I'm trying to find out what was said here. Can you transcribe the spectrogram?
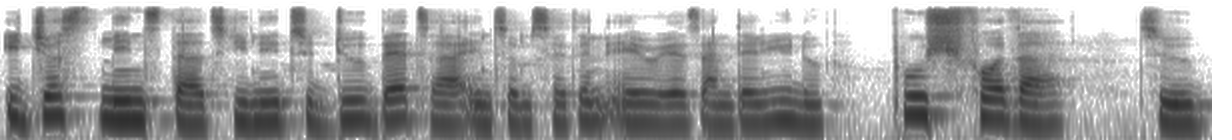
it just means that you need to do better in some certain areas and then you know push further to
